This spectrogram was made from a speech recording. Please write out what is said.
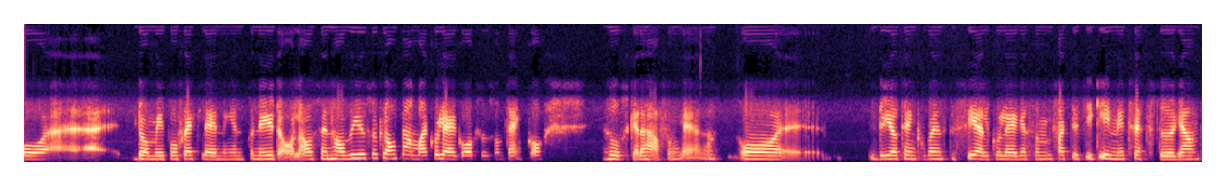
och eh, de i projektledningen på Nydala och sen har vi ju såklart andra kollegor också som tänker hur ska det här fungera? Och eh, jag tänker på en speciell kollega som faktiskt gick in i tvättstugan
